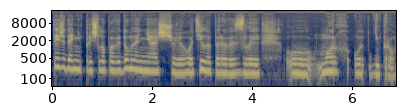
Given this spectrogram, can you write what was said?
тиждень прийшло повідомлення, що його тіло перевезли у морг у Дніпро.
